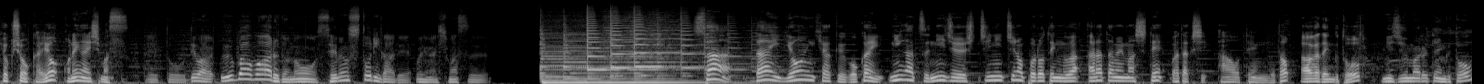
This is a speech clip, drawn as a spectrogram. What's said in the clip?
曲紹介をお願いしますえっ、とではウーバーワールドのセブンストリガーでお願いします。さあ第405回2月27日のプロテングは改めまして私青天狗とアーガテングと二重丸天狗と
